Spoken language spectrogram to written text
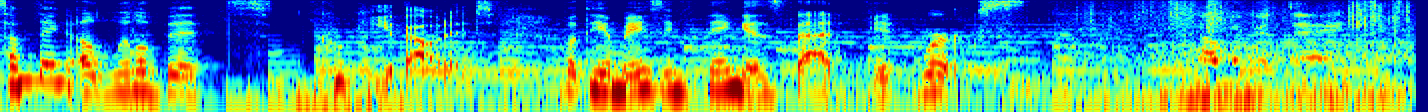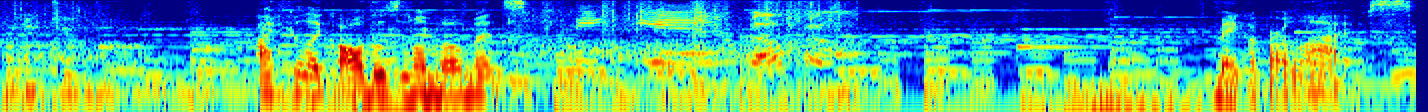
something a little bit kooky about it. But the amazing thing is that it works. Have a good day. You too. I feel like all those little moments Thank you. You're welcome. make up our lives.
